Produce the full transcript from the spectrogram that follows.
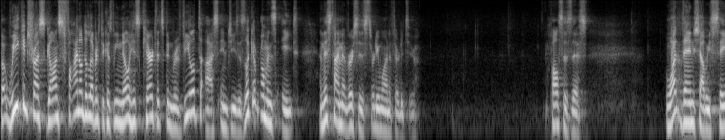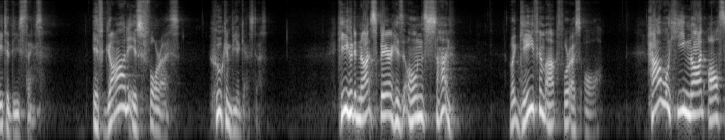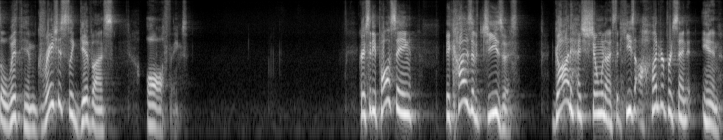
But we can trust God's final deliverance because we know his character that's been revealed to us in Jesus. Look at Romans 8, and this time at verses 31 to 32. Paul says this What then shall we say to these things? If God is for us, who can be against us? He who did not spare his own son but gave him up for us all. How will he not also with him graciously give us all things? Grace City, Paul is saying, because of Jesus, God has shown us that he's 100% in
